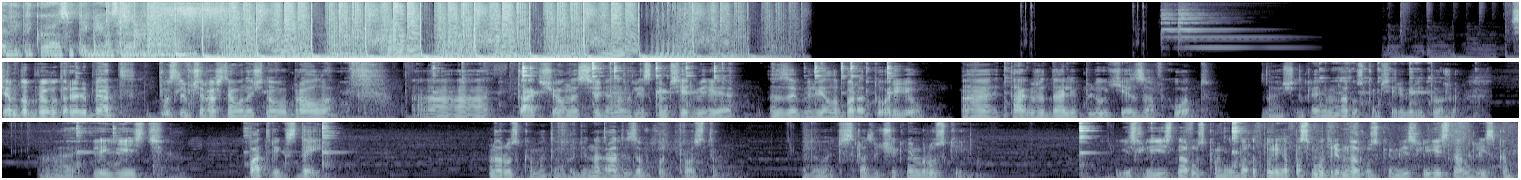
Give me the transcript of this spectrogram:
I think the girls with their nails done now. Всем доброе утро, ребят. После вчерашнего ночного браула. А, так, что у нас сегодня на английском сервере? Завели лабораторию. а, также дали плюхи за вход. Сейчас глянем на русском сервере тоже. А, или есть Patrick's Day. На русском это вроде награды за вход просто. Давайте сразу чекнем русский. Если есть на русском лаборатория, посмотрим на русском, если есть на английском.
